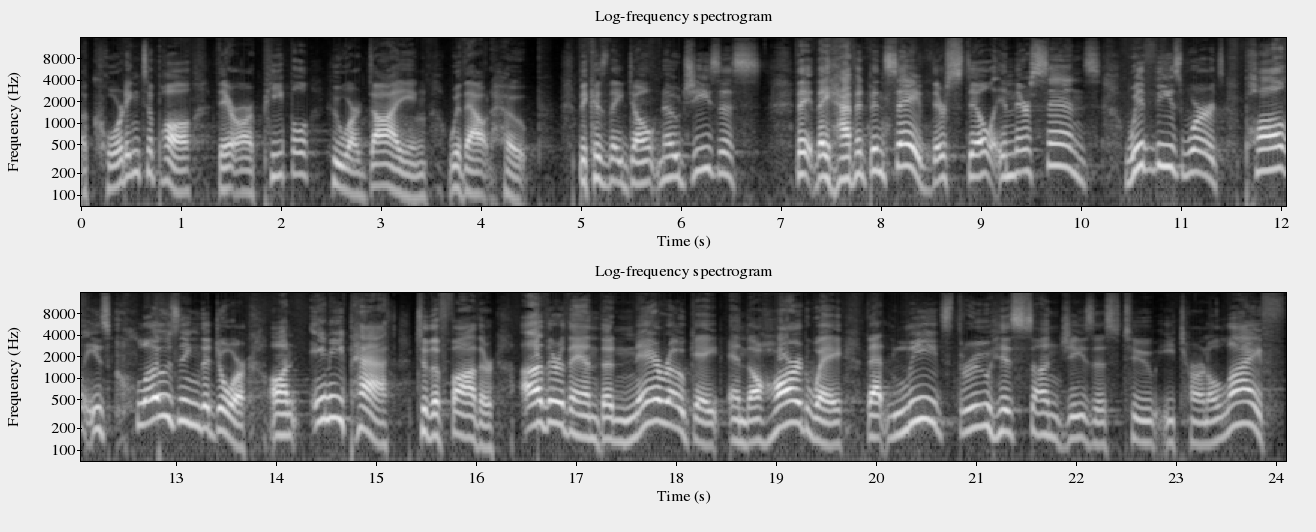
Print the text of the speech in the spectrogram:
according to Paul, there are people who are dying without hope because they don't know Jesus. They, they haven't been saved. They're still in their sins. With these words, Paul is closing the door on any path to the Father other than the narrow gate and the hard way that leads through his Son Jesus to eternal life.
